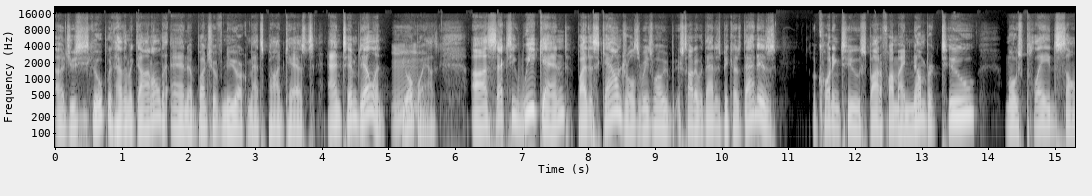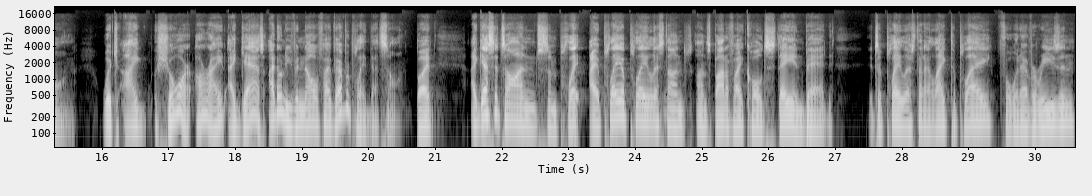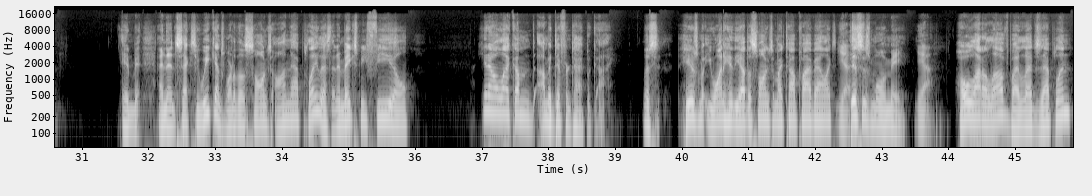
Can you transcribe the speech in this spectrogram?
uh, Juicy Scoop with Heather McDonald and a bunch of New York Mets podcasts and Tim Dillon, your boy Alex. Uh, Sexy Weekend by the Scoundrels. The reason why we started with that is because that is, according to Spotify, my number two most played song. Which I sure, all right, I guess I don't even know if I've ever played that song, but I guess it's on some play. I play a playlist on on Spotify called "Stay in Bed." It's a playlist that I like to play for whatever reason. It and then "Sexy Weekend's one of those songs on that playlist, and it makes me feel you know, like I'm I'm a different type of guy. Listen, here's what you want to hear the other songs in my top five, Alex. Yes. This is more me. Yeah. Whole Lot of Love by Led Zeppelin,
